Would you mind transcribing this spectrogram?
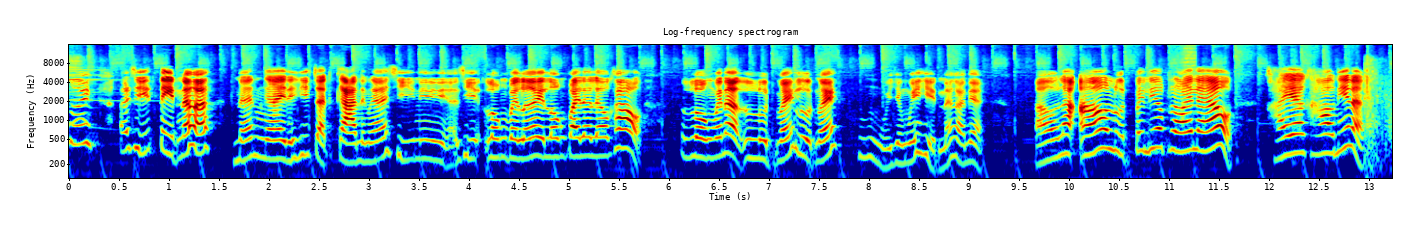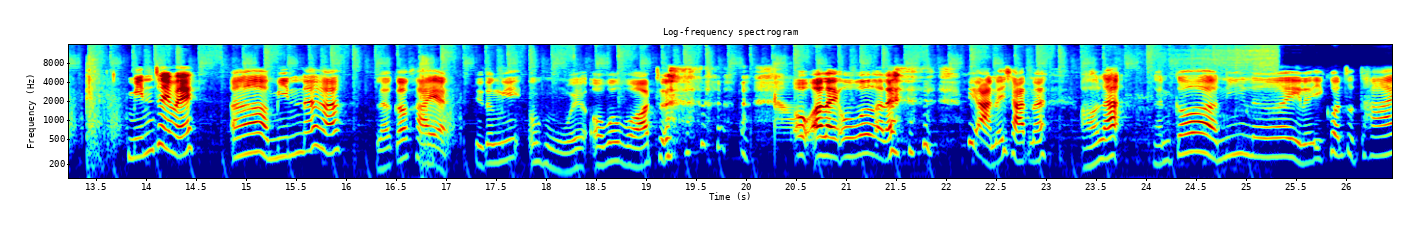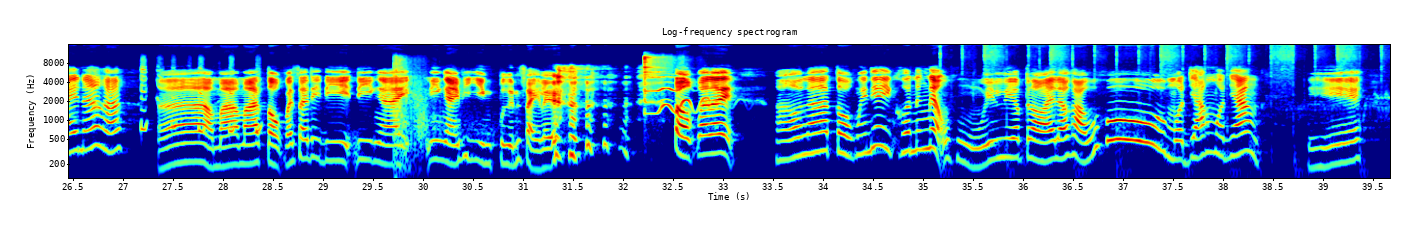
เฮ้ย อาชีติดนะคะนั่นไงเดี๋ยวพี่จัดการเองนะอาชีนี่อาชีลงไปเลยลงไปเร็วๆเข้า ลงไหมน่ะหลุดไหมหลุดไหมโอ้โหยังไม่เห็นนะคะเนี่ย เอาละเอาหลุดไปเรียบร้อยแล้ว ใครอะคราวนี้น่ะ มิ้นใช่ไหมอ่ามิ้นนะคะ แล้วก็ใครอะอยู่ตรงนี้โอ้โห overwatch โออะไร over อะไรพี่อ่านไม่ชัดนะ เอาละงั้นก็นี่เลยเหลืออีกคนสุดท้ายนะคะ อ่ามามาตกไปซะดีๆดีไง นี่ไงพี่ยิงปืนใส่เลย ตกไปเลย เอาละตกไหมเนี่ยอีกคนนึงเนี่ยโอ้โหเรียบร้อยแล้วค่ะวู้ฮู้หมดยังหมดยังเอ๊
